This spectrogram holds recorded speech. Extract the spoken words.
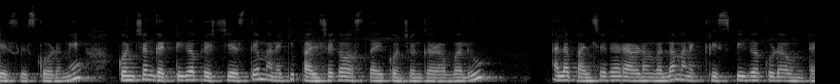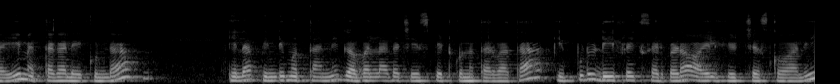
చేసేసుకోవడమే. కొంచెం గట్టిగా ప్రెస్ చేస్తే మనకి పల్చగా వస్తాయి కొంచెం గవ్వలు. అలా పల్చగా రావడం వల్ల మనకు క్రిస్పీగా కూడా ఉంటాయి మెత్తగా లేకుండా. ఇలా పిండి మొత్తాన్ని గవ్వల్లాగా చేసి పెట్టుకున్న తర్వాత ఇప్పుడు డీప్ ఫ్రైకి సరిపడా ఆయిల్ హీట్ చేసుకోవాలి.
